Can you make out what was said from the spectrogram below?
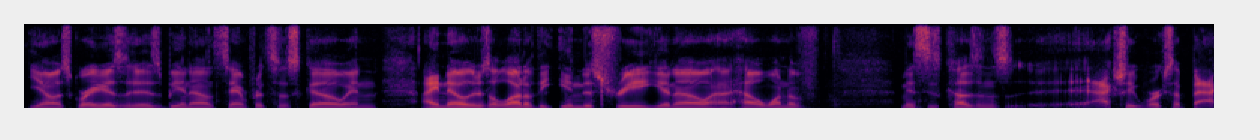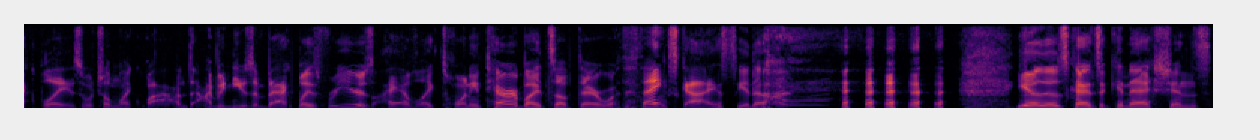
you know, as great as it is being out in San Francisco, and I know there's a lot of the industry, you know, how one of Missy's Cousins actually works at Backblaze, which I'm like, wow, I've been using Backblaze for years. I have like 20 terabytes up there. With thanks, guys. You know, you know those kinds of connections.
